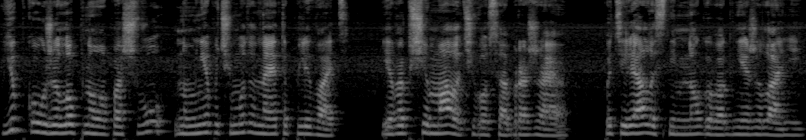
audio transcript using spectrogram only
Юбка уже лопнула по шву, но мне почему-то на это плевать. Я вообще мало чего соображаю. потерялась немного в огне желаний.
